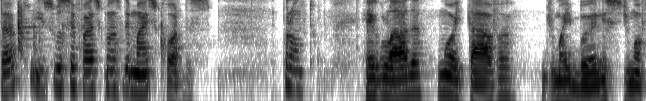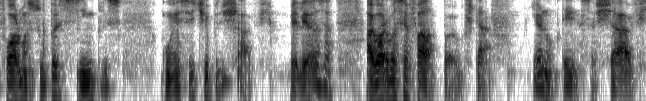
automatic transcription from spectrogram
certo? Isso você faz com as demais cordas. Pronto. Regulada uma oitava de uma Ibanez de uma forma super simples com esse tipo de chave, beleza? Agora você fala, pô, Gustavo, eu não tenho essa chave,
